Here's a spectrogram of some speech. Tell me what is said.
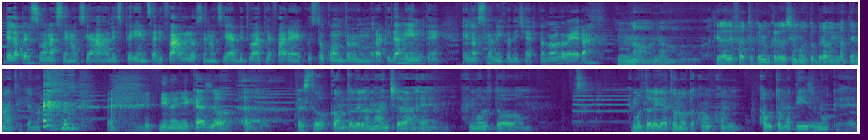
della persona se non si ha l'esperienza di farlo, se non si è abituati a fare questo conto rapidamente e il nostro amico di certo non lo era. No, no, al di là del fatto che non credo sia molto bravo in matematica, ma in ogni caso eh, questo conto della mancia è, è molto molto legato a un, auto, a un automatismo che,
